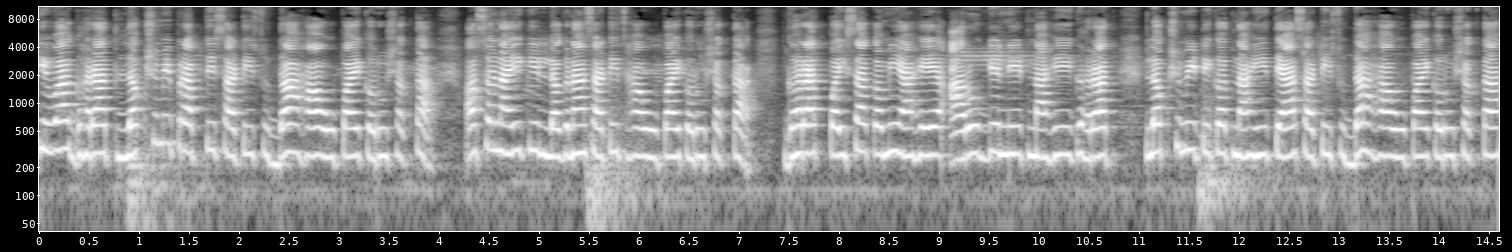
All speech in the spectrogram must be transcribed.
किंवा घरात लक्ष्मी प्राप्तीसाठी सुद्धा हा उपाय करू शकता. असं नाही की लग्नासाठीच हा उपाय करू शकता. घरात पैसा कमी आहे आरोग्य नीट नाही घरात लक्ष्मी टिकत नाही त्यासाठी सुद्धा हा उपाय करू शकता.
